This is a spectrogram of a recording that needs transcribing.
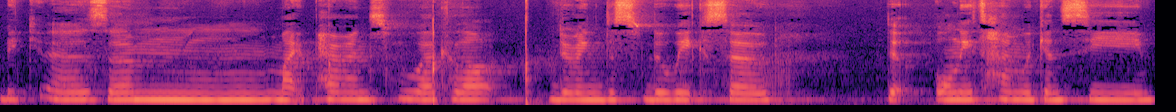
because um, my parents work a lot during this, the week, so the only time we can see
